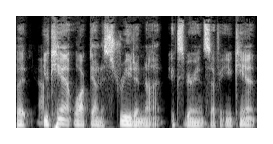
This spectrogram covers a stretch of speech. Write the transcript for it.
But Yeah. you can't walk down a street and not experience suffering. You can't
